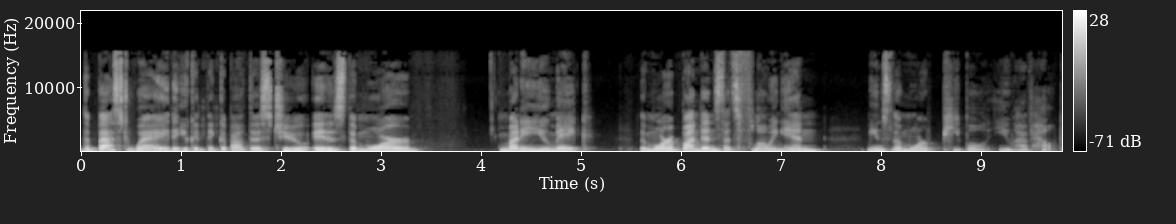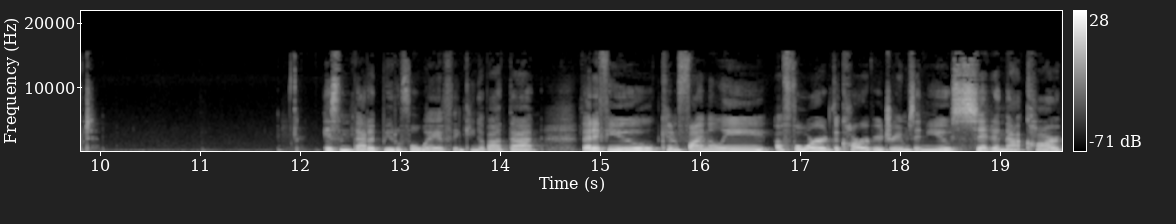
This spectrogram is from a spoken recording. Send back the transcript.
the best way that you can think about this too is the more money you make, the more abundance that's flowing in means the more people you have helped. Isn't that a beautiful way of thinking about that? That if you can finally afford the car of your dreams and you sit in that car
